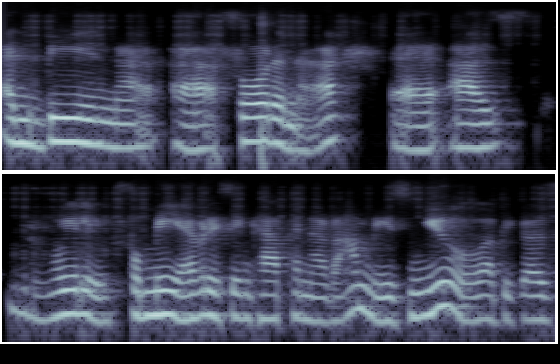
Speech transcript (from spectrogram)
And being a, a foreigner uh, as really for me everything happened around me is new uh, because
